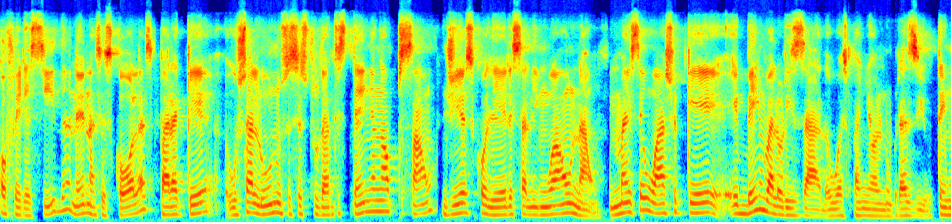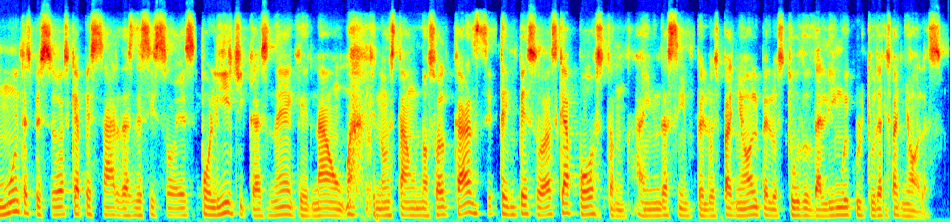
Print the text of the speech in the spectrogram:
oferecida né, nas escolas, para que que os alunos, os estudantes tenham a opção de escolher essa língua ou não. Mas eu acho que é bem valorizado o espanhol no Brasil. Tem muitas pessoas que, apesar das decisões políticas, né, que não que não estão ao nosso alcance, tem pessoas que apostam ainda assim pelo espanhol, pelo estudo da língua e cultura espanholas.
